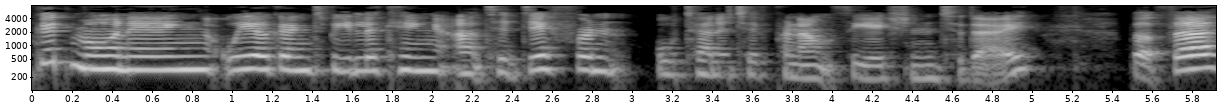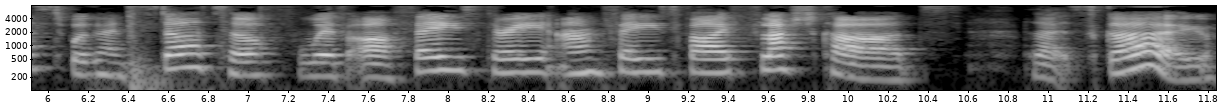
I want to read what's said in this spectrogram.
Good morning. We are going to be looking at a different alternative pronunciation today. But first, we're going to start off with our Phase 3 and Phase 5 flashcards. Let's go.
